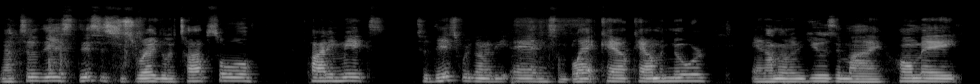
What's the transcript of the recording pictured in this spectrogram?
Now to this, this is just regular topsoil potting mix. To this, we're going to be adding some black cow cow manure. And I'm going to be using my homemade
